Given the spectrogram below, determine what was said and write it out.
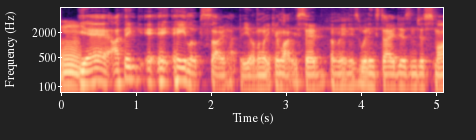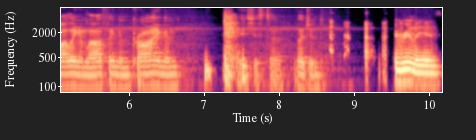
Mm. Yeah, I think he, he looked so happy on the weekend, like we said. I mean, his winning stages and just smiling and laughing and crying, and he's just a legend. It really is.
